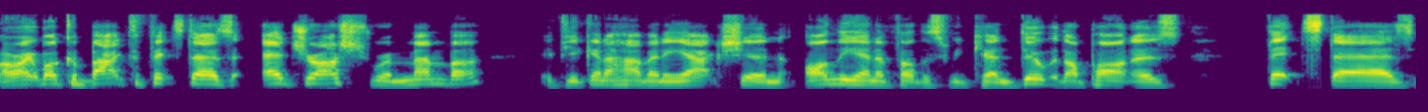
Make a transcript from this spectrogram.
All right, welcome back to Fitzdares Edge Rush. Remember, if you're going to have any action on the NFL this weekend, do it with our partners, Fitzdares.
